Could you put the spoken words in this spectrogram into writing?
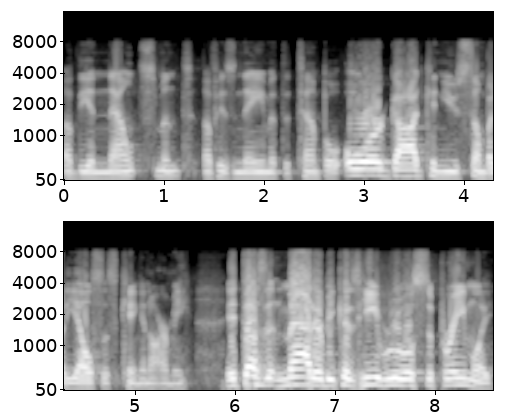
of the announcement of his name at the temple, or God can use somebody else's king and army. It doesn't matter because he rules supremely.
